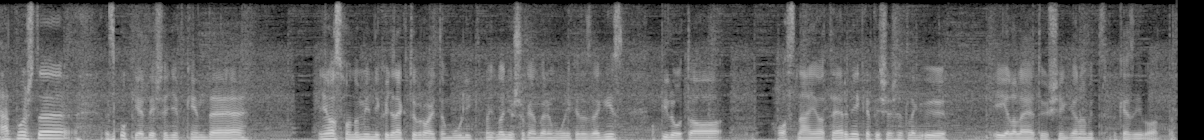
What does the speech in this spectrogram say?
Hát most ez jó kérdés egyébként, de én azt mondom mindig, hogy a legtöbb rajta múlik, nagy- nagyon sok emberen múlik ez az egész. A pilóta használja a terméket, és esetleg ő él a lehetőséggel, amit a kezébe adtak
